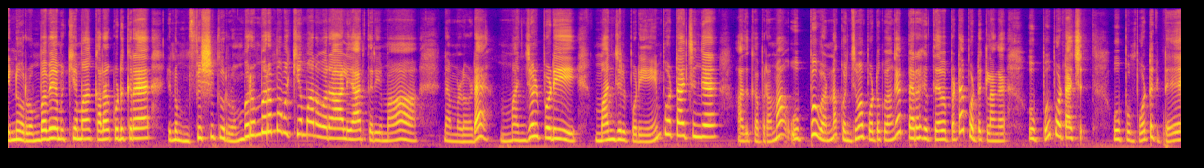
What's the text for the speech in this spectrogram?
இன்னும் ரொம்பவே முக்கியமாக கலர் கொடுக்குற இன்னும் ஃபிஷ்ஷுக்கு ரொம்ப ரொம்ப ரொம்ப முக்கியமான ஒரு ஆள் யார் தெரியுமா? நம்மளோட மஞ்சள் பொடி. மஞ்சள் பொடியையும் போட்டாச்சுங்க. அதுக்கப்புறமா உப்பு உப்பு வேணால் கொஞ்சமாக போட்டுக்குவாங்க பிறகு தேவைப்பட்டால் போட்டுக்கலாங்க. உப்பு போட்டாச்சு. உப்பும் போட்டுக்கிட்டு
